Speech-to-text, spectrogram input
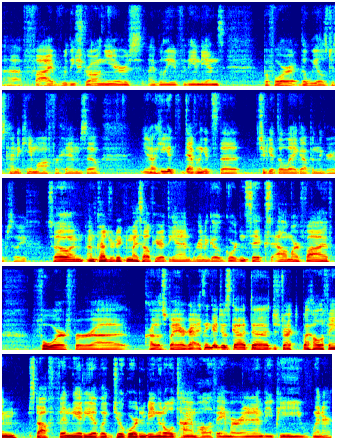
uh, five really strong years, I believe, for the Indians before the wheels just kind of came off for him. So, you know, he gets definitely gets the should get the leg up in the group. So, he, so I'm I'm contradicting myself here at the end. We're gonna go Gordon six, Alomar five, four for uh, Carlos Baerga. I think I just got uh, distracted by Hall of Fame stuff and the idea of like Joe Gordon being an old time Hall of Famer and an MVP winner.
